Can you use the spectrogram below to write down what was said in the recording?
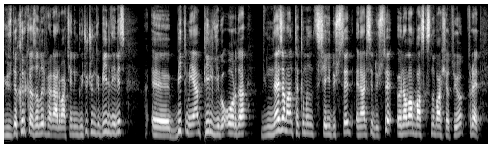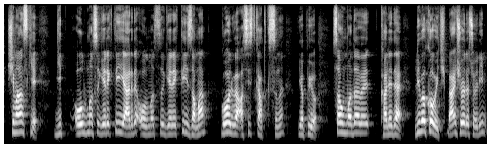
%40 azalır Fenerbahçe'nin gücü. Çünkü bildiğiniz e, bitmeyen pil gibi orada ne zaman takımın şeyi düşse, enerjisi düşse ön alan baskısını başlatıyor Fred. Şimanski git olması gerektiği yerde olması gerektiği zaman gol ve asist katkısını yapıyor. Savunmada ve kalede Livakovic ben şöyle söyleyeyim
